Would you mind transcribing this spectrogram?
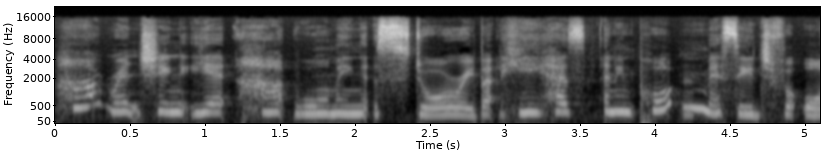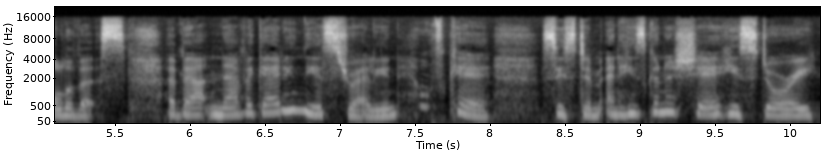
heart wrenching yet heartwarming story. But he has an important message for all of us about navigating the Australian healthcare system. And he's going to share his story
